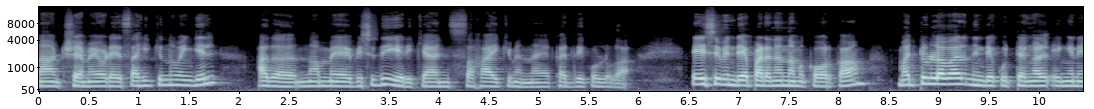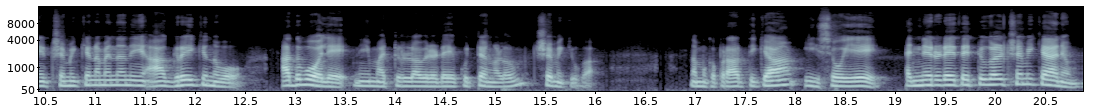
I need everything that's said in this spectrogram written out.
നാം ക്ഷമയോടെ സഹിക്കുന്നുവെങ്കിൽ അത് നമ്മെ വിശദീകരിക്കാൻ സഹായിക്കുമെന്ന് കരുതിക്കൊള്ളുക. യേശുവിന്റെ പഠനം നമുക്ക് ഓർക്കാം. മറ്റുള്ളവർ നിന്റെ കുറ്റങ്ങൾ എങ്ങനെ ക്ഷമിക്കണമെന്ന് നീ ആഗ്രഹിക്കുന്നുവോ അതുപോലെ നീ മറ്റുള്ളവരുടെ കുറ്റങ്ങളും ക്ഷമിക്കുക. നമുക്ക് പ്രാർത്ഥിക്കാം. ഈശോയെ അന്യരുടെ തെറ്റുകൾ ക്ഷമിക്കാനും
